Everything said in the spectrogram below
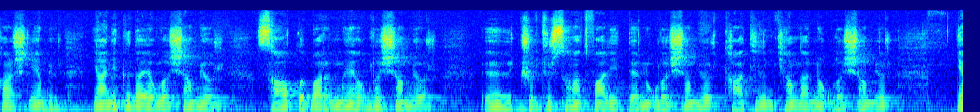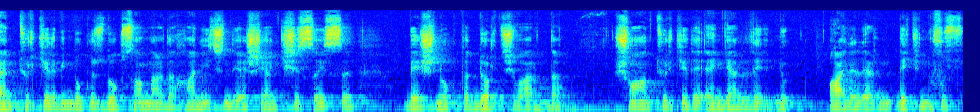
karşılayamıyor. Yani gıdaya ulaşamıyor, sağlıklı barınmaya ulaşamıyor, kültür sanat faaliyetlerine ulaşamıyor, tatil imkanlarına ulaşamıyor. Yani Türkiye'de 1990'larda hane içinde yaşayan kişi sayısı 5.4 civarında. Şu an Türkiye'de engelli ailelerindeki nüfus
